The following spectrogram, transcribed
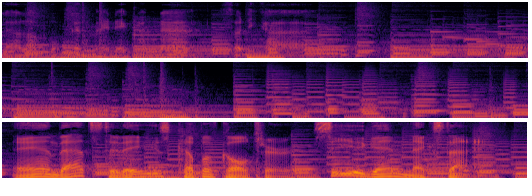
แล้วเราพบกันใหม่ในครั้งหน้า สวัสดีครับ And that's today's Cup of Culture. See you again next time.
